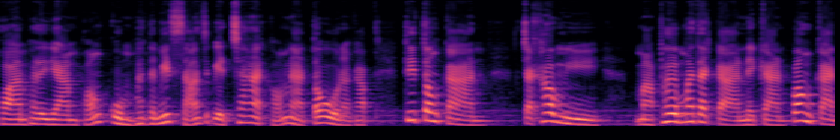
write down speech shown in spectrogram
ความพยายามของกลุ่มพันธมิตร 31 ชาติของนาโต้นะครับที่ต้องการจะเข้ามีมาเพิ่มมาตรการในการป้องกัน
